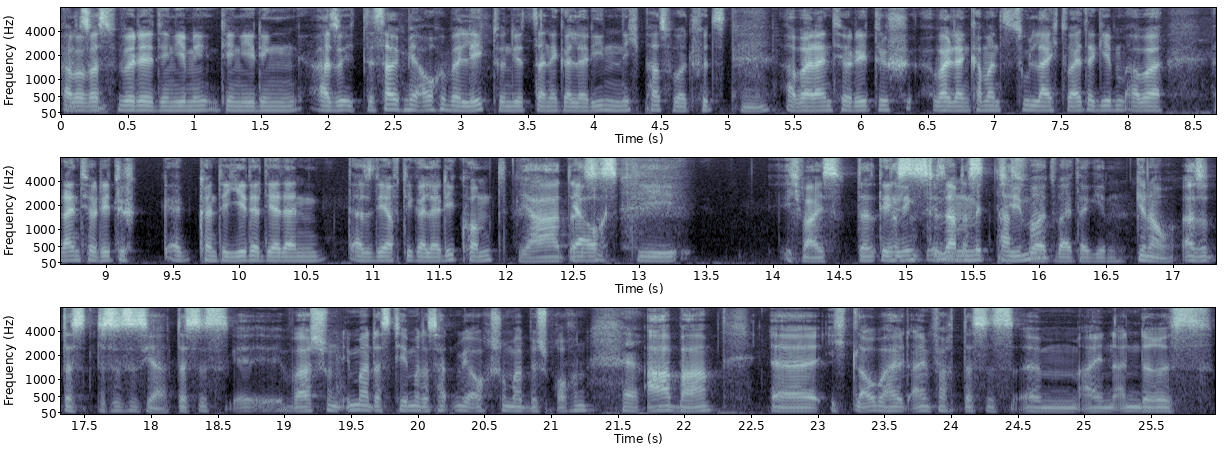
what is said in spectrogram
aber was würde denjenigen, denjenigen also ich, das habe ich mir auch überlegt, wenn du jetzt deine Galerien nicht Passwort schützt, Mhm. aber rein theoretisch, weil dann kann man es zu leicht weitergeben, aber rein theoretisch äh, könnte jeder, der dann, also der auf die Galerie kommt, Ja, das ja auch ist, die, ich weiß, da, den das Link zusammen mit Thema. Passwort weitergeben. Genau, also das, das ist es ja. Das ist, äh, war schon immer das Thema, das hatten wir auch schon mal besprochen. Ja. Aber äh, ich glaube halt einfach, dass es ähm, ein anderes,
